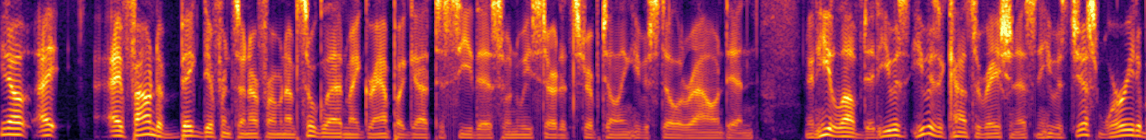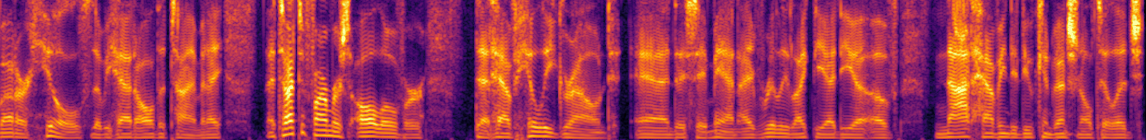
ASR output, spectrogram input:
You know, I I found a big difference on our farm, and I'm so glad my grandpa got to see this when we started strip tilling. He was still around, and and he loved it. He was he was a conservationist and he was just worried about our hills that we had all the time. And I I talked to farmers all over that have hilly ground and they say, "Man, I really like the idea of not having to do conventional tillage,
